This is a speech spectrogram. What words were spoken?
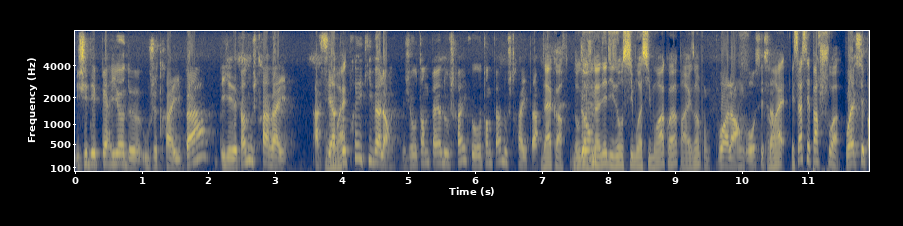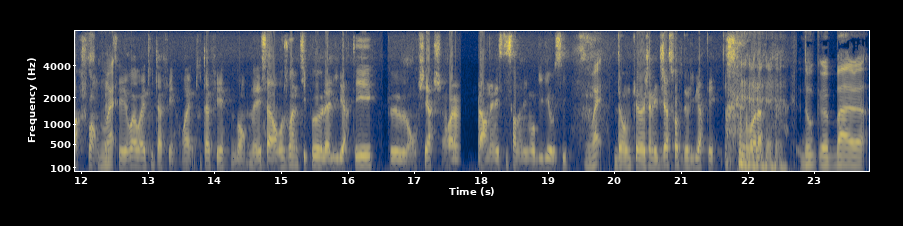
j'ai des périodes où je travaille pas et il y a des périodes où je travaille. Ah, c'est à peu près équivalent. J'ai autant de périodes où je travaille qu'autant de périodes où je travaille pas. D'accord. Donc, Donc- dans une année, disons 6 mois, 6 mois, quoi, par exemple. Voilà, en gros, c'est ça. Ouais. Et ça, c'est par choix. Ouais, c'est par choix en Ouais. fait. Ouais, ouais, tout à fait. Ouais, tout à fait. Bon, mais ça rejoint un petit peu la liberté que on cherche. Voilà, en investissant dans l'immobilier aussi. Ouais. Donc euh, j'avais déjà soif de liberté. voilà. Donc, euh, bah,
